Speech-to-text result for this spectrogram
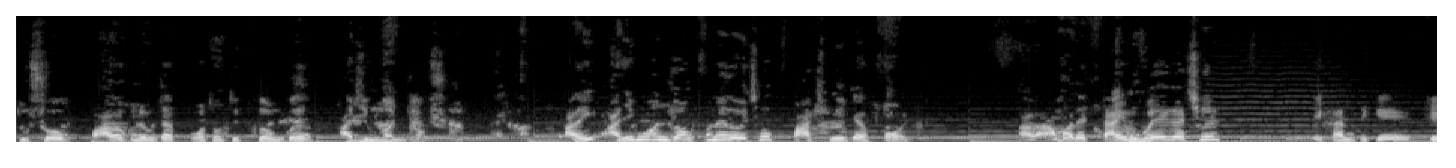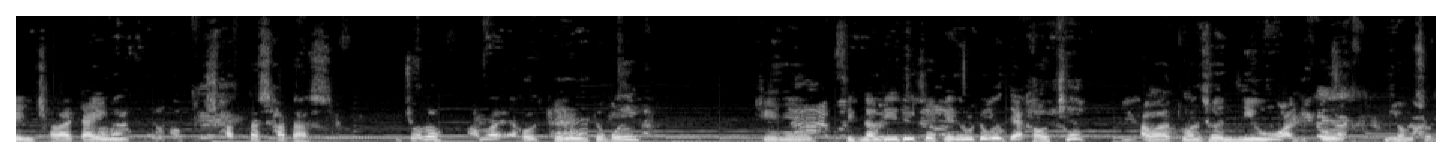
দুশো বারো কিলোমিটার পথ অতিক্রম করে আজিমগঞ্জ জংশন আর এই আজিমগঞ্জ জংশনে রয়েছে পাঁচ মিনিটের হল্ট আর আমাদের টাইম হয়ে গেছে, এখান থেকে ট্রেন ছাড়া টাইম সাতটা সাতাশ। চলো, আমরা এখন ট্রেনে উঠে পড়ি। ট্রেনে সিগন্যাল দিয়ে দিয়েছে ট্রেনে উঠে পড়ি দেখা হচ্ছে আবার তোমাদের সঙ্গে নিউ আলিপুর জংশন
